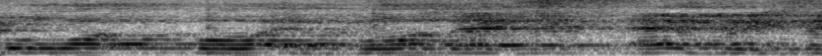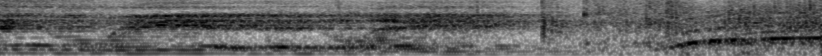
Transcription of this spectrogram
fought, fought and fought this every single way in the line.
